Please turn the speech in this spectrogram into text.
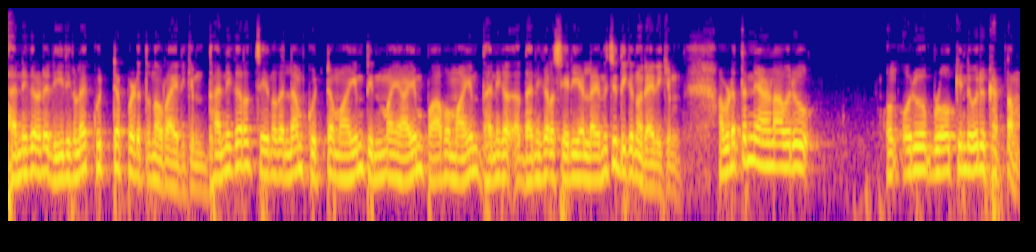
ധനികരുടെ രീതികളെ കുറ്റപ്പെടുത്തുന്നവരായിരിക്കും. ധനികർ ചെയ്യുന്നതെല്ലാം കുറ്റമായും തിന്മയായും പാപമായും ധനിക ധനികർ ശരിയല്ല എന്ന് ചിന്തിക്കുന്നവരായിരിക്കും. അവിടെ തന്നെയാണ് ആ ഒരു ഒരു ബ്ലോക്കിന്റെ ഒരു ഘട്ടം.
